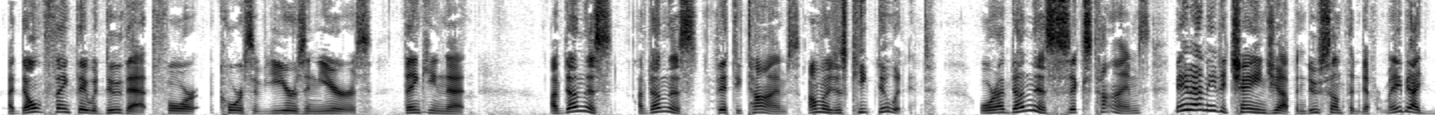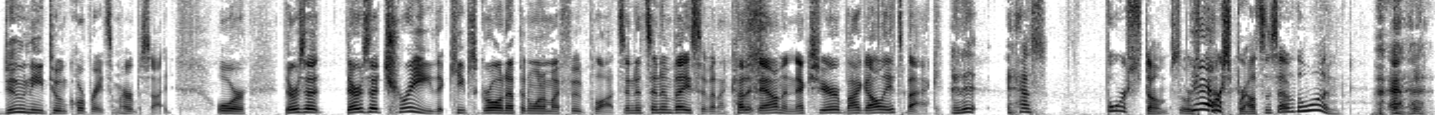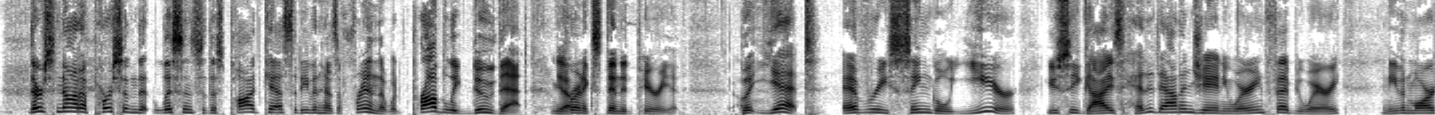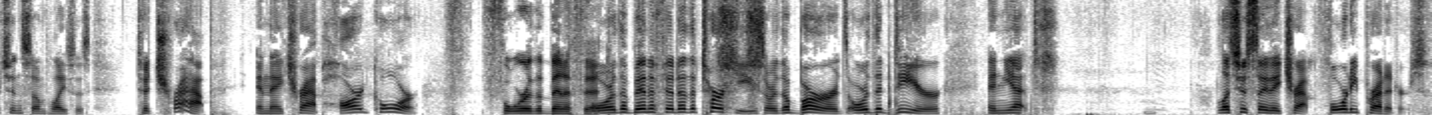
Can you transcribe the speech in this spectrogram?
I don't think they would do that for a course of years and years, thinking that I've done this I've done this 50 times, I'm going to just keep doing it. Or I've done this 6 times, maybe I need to change up and do something different. Maybe I do need to incorporate some herbicide. Or there's a there's a tree that keeps growing up in one of my food plots and it's an invasive and I cut it down and next year by golly it's back. And it it has four stumps or Yeah. four sprouts instead of the one. There's not a person that listens to this podcast that even has a friend that would probably do that Yeah. for an extended period. But yet, every single year, you see guys headed out in January and February, and even March in some places, to trap, and they trap hardcore For the benefit. for the benefit of the turkeys or the birds or the deer, and yet, let's just say they trap 40 predators.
